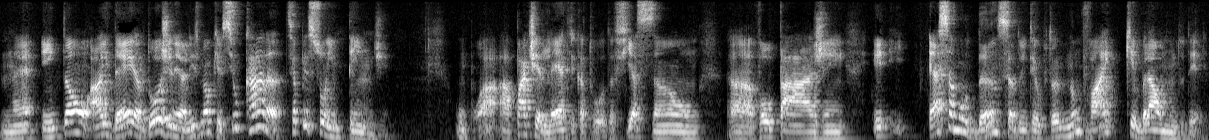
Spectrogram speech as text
Né? Então a ideia do generalismo é o que? Se o cara, se a pessoa entende a, a parte elétrica toda, fiação, voltagem, e- e essa mudança do interruptor não vai quebrar o mundo dele.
